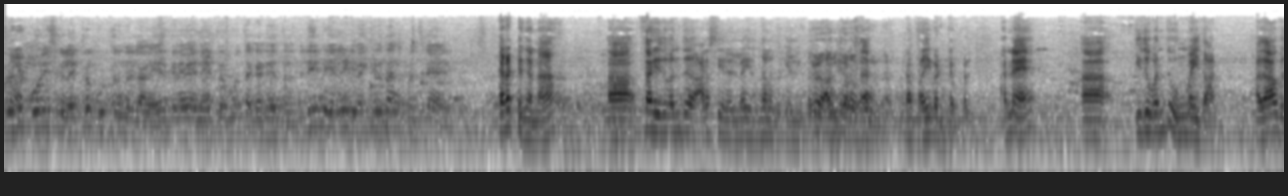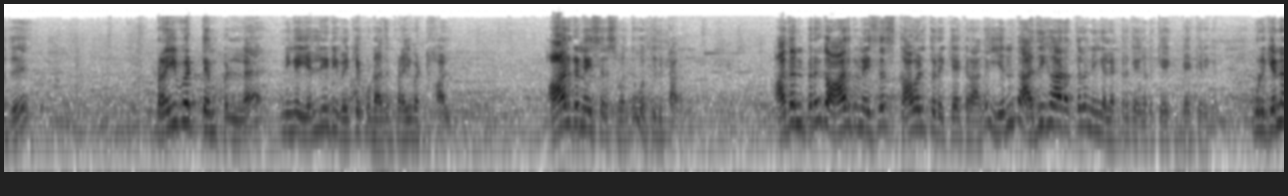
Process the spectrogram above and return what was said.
சொல்லி போலீஸ்க்கு லெட்டர் கொடுத்துருந்துருக்காங்க. ஏற்கனவே நேற்று கொடுத்த கடிதத்தில். திடீர்னு எல்இடி வைக்கிறது அங்க பிரச்சனை ஆயிருக்கு கரெக்ட்டுங்கண்ணா ஆ, சார் இது வந்து அரசியல் இல்லை. இருந்தாலும் அந்த கேள்வி சார். நான் பிரைவேட் டெம்பிள் அண்ணே இது வந்து உண்மைதான். அதாவது பிரைவேட் டெம்பிளில் நீங்கள் எல்இடி வைக்கக்கூடாது பிரைவேட் ஹால் ஆர்கனைசர்ஸ் வந்து ஒத்துக்கிட்டாங்க. அதன் பிறகு ஆர்கனைசர்ஸ் காவல்துறை கேட்குறாங்க எந்த அதிகாரத்தில் நீங்கள் லெட்டர் கேட்க கே கேட்குறீங்க உங்களுக்கு என்ன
